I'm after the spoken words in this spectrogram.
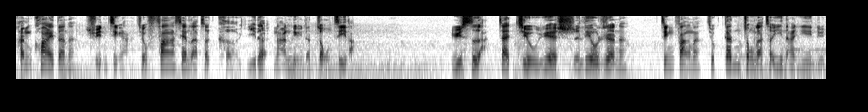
很快的呢，巡警啊就发现了这可疑的男女的踪迹了。于是啊，在九月十六日呢，警方呢就跟踪了这一男一女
